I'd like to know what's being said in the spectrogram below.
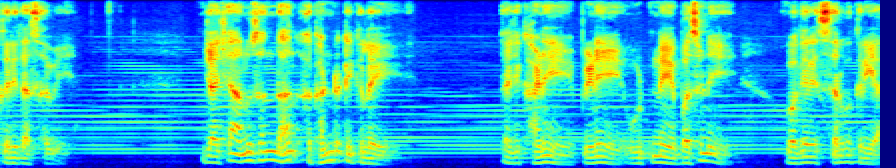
करीत असावे. ज्याचे अनुसंधान अखंड टिकले त्याचे खाणे पिणे उठणे बसणे वगैरे सर्व क्रिया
